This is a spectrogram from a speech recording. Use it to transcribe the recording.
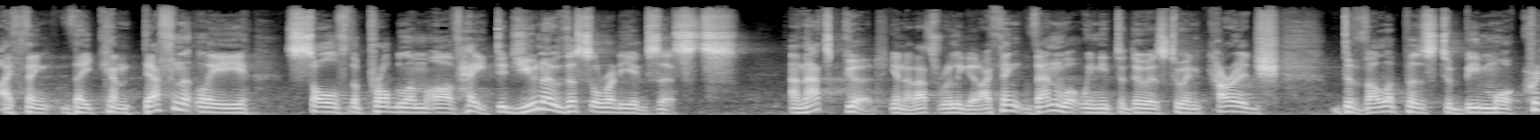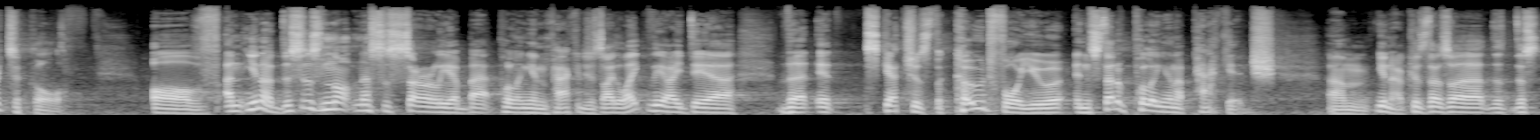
I think they can definitely solve the problem of hey, did you know this already exists? And that's good. You know, that's really good. I think then what we need to do is to encourage developers to be more critical of, and you know, this is not necessarily about pulling in packages. I like the idea that it sketches the code for you instead of pulling in a package. Um, you know, because there's a this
